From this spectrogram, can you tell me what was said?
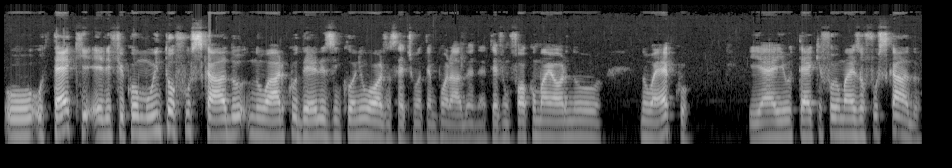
o, o Tech ele ficou muito ofuscado no arco deles em Clone Wars na sétima temporada, né? Teve um foco maior no, no Echo, e aí o Tech foi o mais ofuscado.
